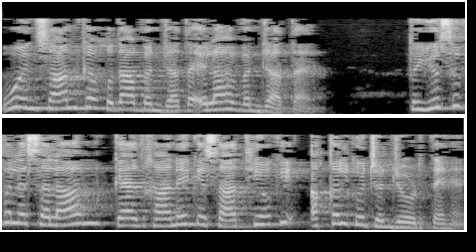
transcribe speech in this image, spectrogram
وہ انسان کا خدا بن جاتا ہے، الہ بن جاتا ہے۔ تو یوسف علیہ السلام قید خانے کے ساتھیوں کی عقل کو جھنجھوڑتے ہیں۔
